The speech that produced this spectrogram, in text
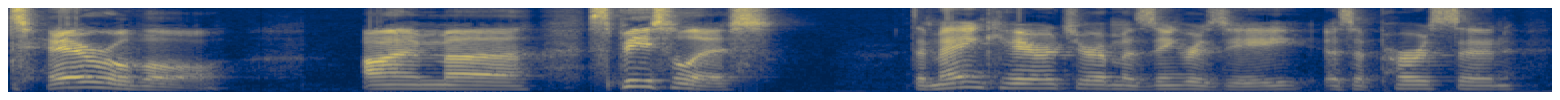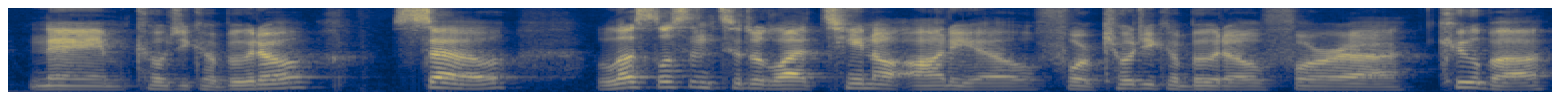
terrible. I'm uh, speechless. The main character of Mazinger Z is a person named Koji Kabuto. So, let's listen to the Latino audio for Koji Kabuto for uh, Cuba,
